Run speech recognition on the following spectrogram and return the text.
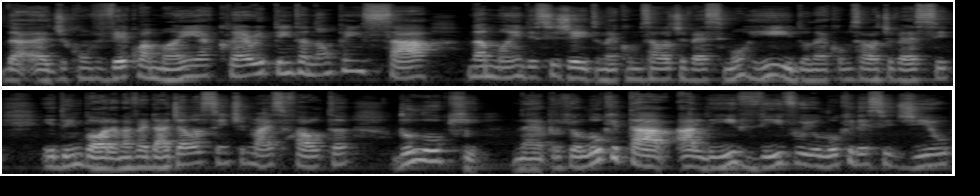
da, de conviver com a mãe, e a Clary tenta não pensar na mãe desse jeito, né? Como se ela tivesse morrido, né? Como se ela tivesse ido embora. Na verdade, ela sente mais falta do Luke, né? Porque o Luke tá ali, vivo, e o Luke decidiu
